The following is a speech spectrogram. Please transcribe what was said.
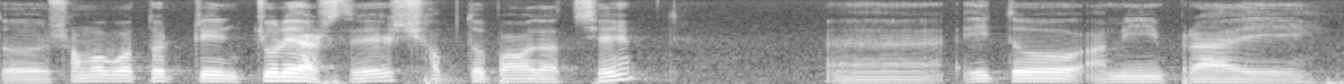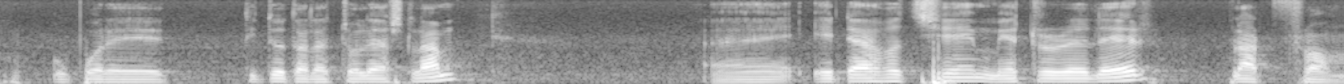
তো সম্ভবত ট্রেন চলে আসছে, শব্দ পাওয়া যাচ্ছে। এই তো আমি প্রায় উপরে তৃতীয়তলা চলে আসলাম। এটা হচ্ছে মেট্রো রেলের প্ল্যাটফর্ম।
